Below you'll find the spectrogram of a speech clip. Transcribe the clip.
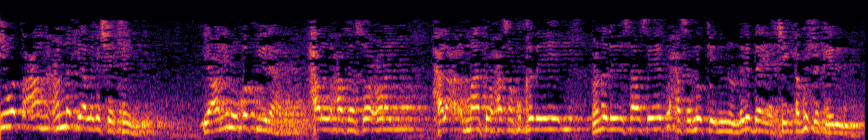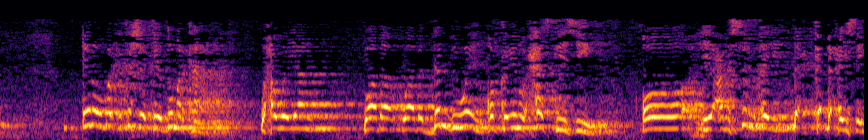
iyo wacaami cunno yaa laga sheekayn yani inuu qofku yidhaahdo xalo waxaasaan soo cunay maanta waxaasaan ku qadeeyey cunadeedii saasay ahayd waxaasaan loo keenin naga daayashay aan ku inuu marka ka sheekeeyo dumarkana waxa weeyaan waaba waaba dembi weyn qofka inuu xaaskiisii oo yani sir ay ka dhaxaysay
